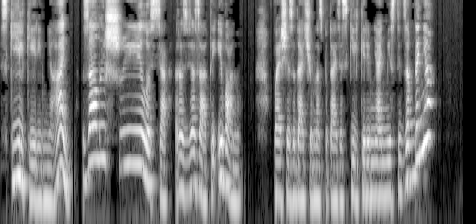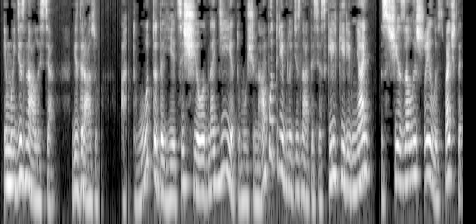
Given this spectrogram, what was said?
Скільки рівнянь залишилося розв'язати Івану? В першій задачі у нас питається, скільки рівнянь містить завдання, і ми дізналися відразу. А тут додається ще одна дія, тому що нам потрібно дізнатися, скільки рівнянь ще залишилось. Бачите,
